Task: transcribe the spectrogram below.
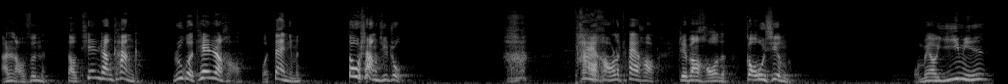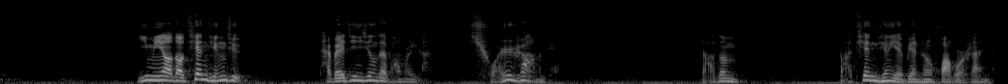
俺老孙呢，到天上看看。如果天上好，我带你们都上去住。啊！太好了，太好了！这帮猴子高兴。我们要移民，移民要到天庭去。太白金星在旁边一看，全上去，打算把天庭也变成花果山呢。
